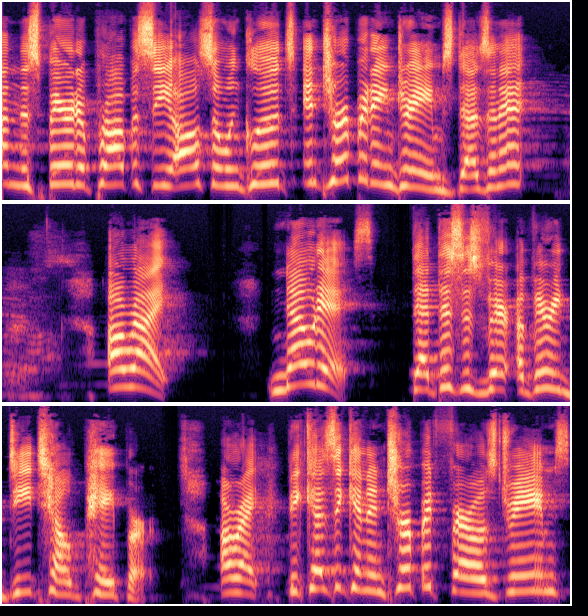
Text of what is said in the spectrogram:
And the spirit of prophecy also includes interpreting dreams, doesn't it? All right. Notice that this is a very detailed paper. All right. Because it can interpret Pharaoh's dreams,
